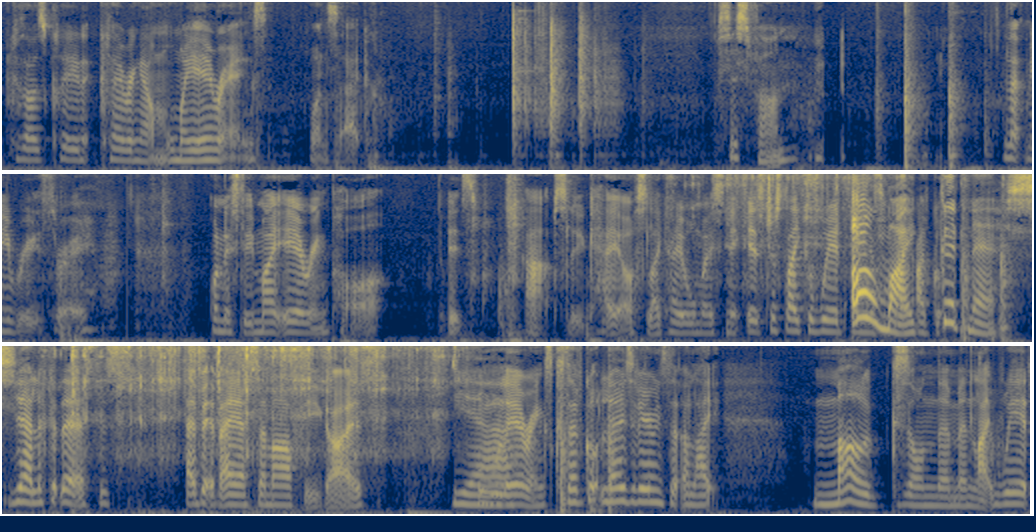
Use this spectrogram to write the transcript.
because I was clearing clearing out all my earrings. One sec. This is fun. Let me root through. Honestly, my earring pot, it's absolute chaos. Like I almost need. It's just like a weird. Oh my got- goodness. Yeah, look at this. This is a bit of ASMR for you guys. Yeah. All earrings because I've got loads of earrings that are like mugs on them and like weird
